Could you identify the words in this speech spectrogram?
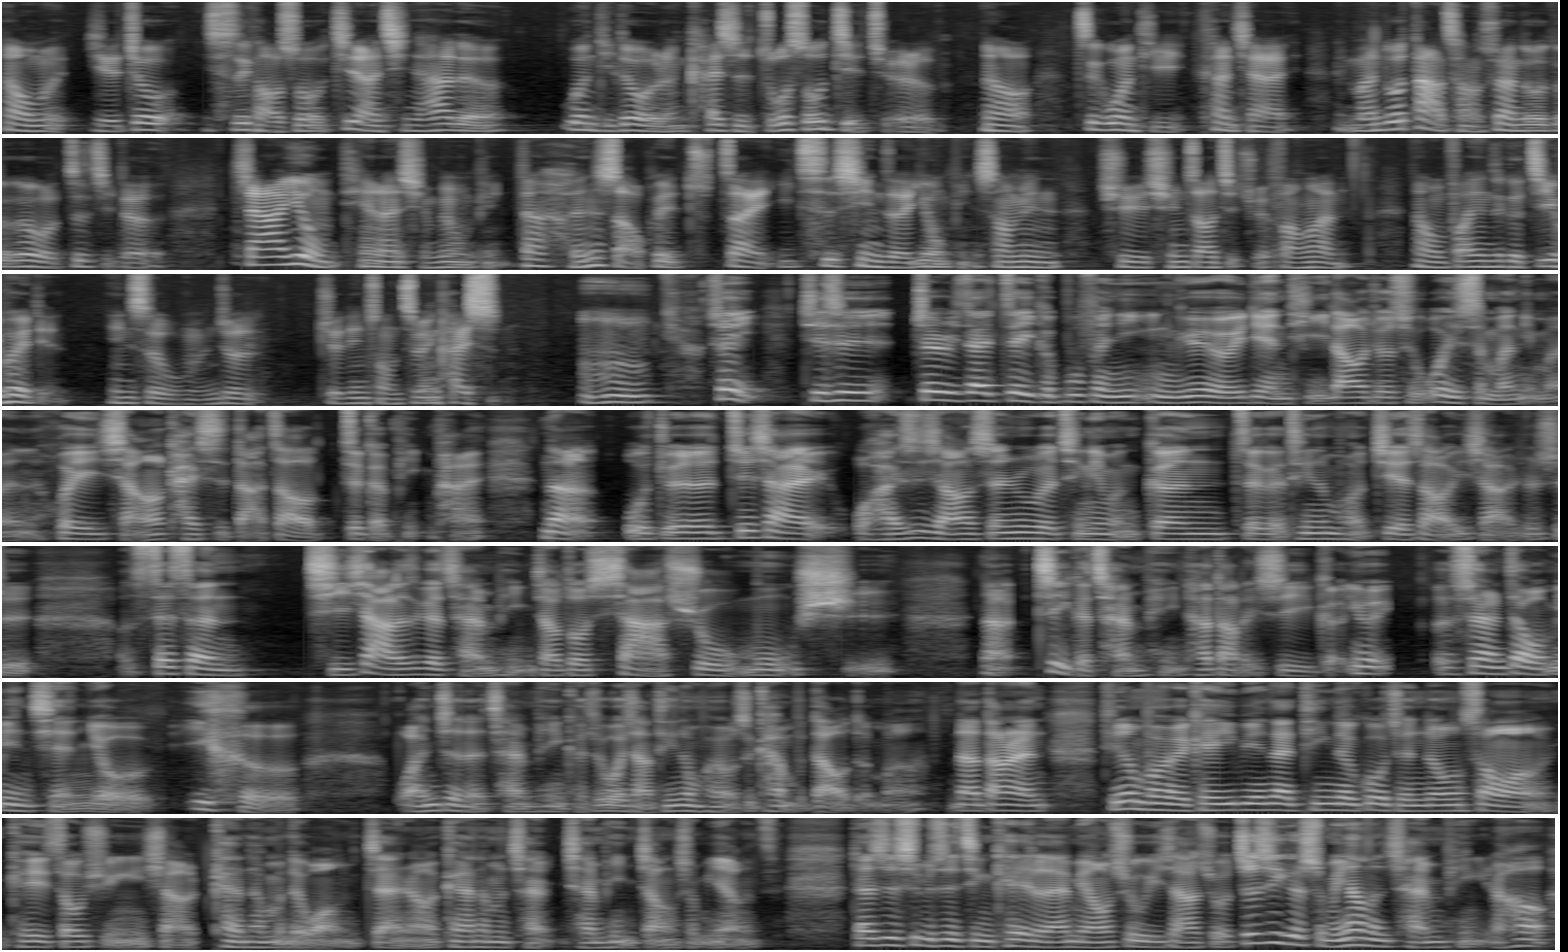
那我们也就思考说，既然其他的问题都有人开始着手解决了，那这个问题看起来蛮多大厂虽然都都有自己的家用天然洗沐用品，但很少会在一次性的用品上面去寻找解决方案。那我们发现这个机会点，因此我们就决定从这边开始。嗯哼，所以其实 Jerry 在这个部分，你隐约有一点提到，就是为什么你们会想要开始打造这个品牌。那我觉得接下来我还是想要深入的，请你们跟这个听众朋友介绍一下，就是 Sesson 旗下的这个产品叫做夏树木石，那这个产品它到底是一个？因为虽然在我面前有一盒完整的产品，可是我想听众朋友是看不到的嘛。那当然，听众朋友也可以一边在听的过程中上网可以搜寻一下，看他们的网站，然后看看他们产产品长什么样子。但是是不是请可以来描述一下说，这是一个什么样的产品？然后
